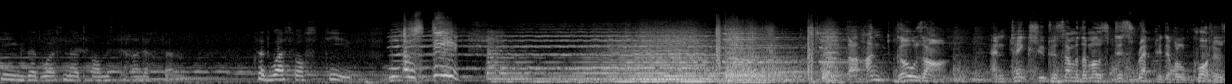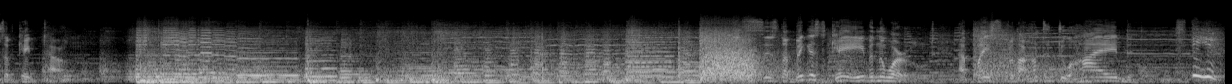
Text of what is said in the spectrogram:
think that was not for Mr. Anderson. That was for Steve. Oh, Steve! The hunt goes on and takes you to some of the most disreputable quarters of Cape Town. This is the biggest cave in the world, a place for the hunted to hide Steve!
